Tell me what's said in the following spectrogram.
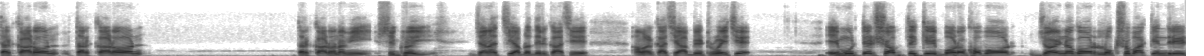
তার কারণ তার কারণ তার কারণ আমি শীঘ্রই জানাচ্ছি। আপনাদের কাছে, আমার কাছে আপডেট রয়েছে। এই মুহূর্তের সব থেকে বড় খবর, জয়নগর লোকসভা কেন্দ্রের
